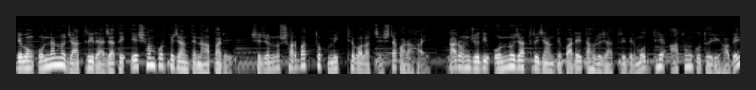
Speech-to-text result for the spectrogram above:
এবং অন্যান্য যাত্রীরা যাতে এ সম্পর্কে জানতে না পারে, সেজন্য সর্বাত্মক মিথ্যে বলার চেষ্টা করা হয়। কারণ যদি অন্য যাত্রী জানতে পারে, তাহলে যাত্রীদের মধ্যে আতঙ্ক তৈরি হবে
